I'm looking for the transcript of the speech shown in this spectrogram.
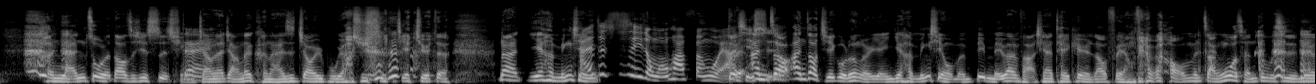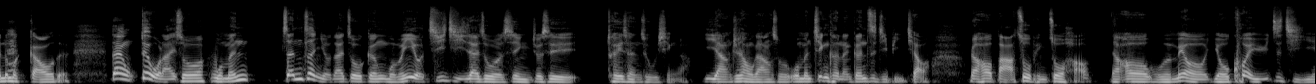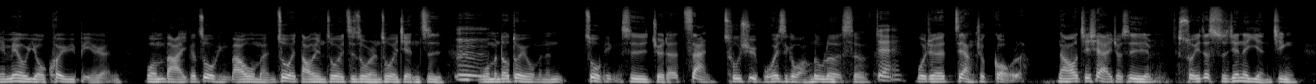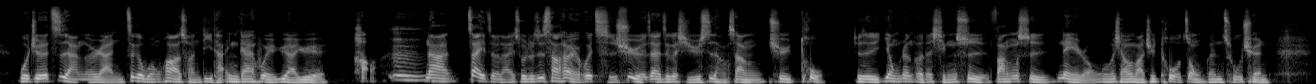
很难做得到这些事情。讲来讲，那可能还是教育部要去 解决的。那也很明显，这是一种文化氛围啊。对，按照按照结果论而言，也很明显，我们并没办法现在 take care 到非常非常好，我们掌握程度是没有那么高的。但对我来说，我们。真正有在做，跟我们有积极在做的事情，就是推陈出新啊，一样。就像我刚刚说，我们尽可能跟自己比较，然后把作品做好，然后我们没有有愧于自己，也没有有愧于别人。我们把一个作品，把我们作为导演、作为制作人、作为监制，嗯，我们都对我们的作品是觉得赞，出去不会是个网络垃圾。对，我觉得这样就够了。然后接下来就是随着时间的演进，我觉得自然而然，这个文化传递它应该会越来越。好，嗯，那再者来说，就是沙特尔会持续的在这个喜剧市场上去拓，就是用任何的形式、方式、内容，我们想办法去拓众跟出圈。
